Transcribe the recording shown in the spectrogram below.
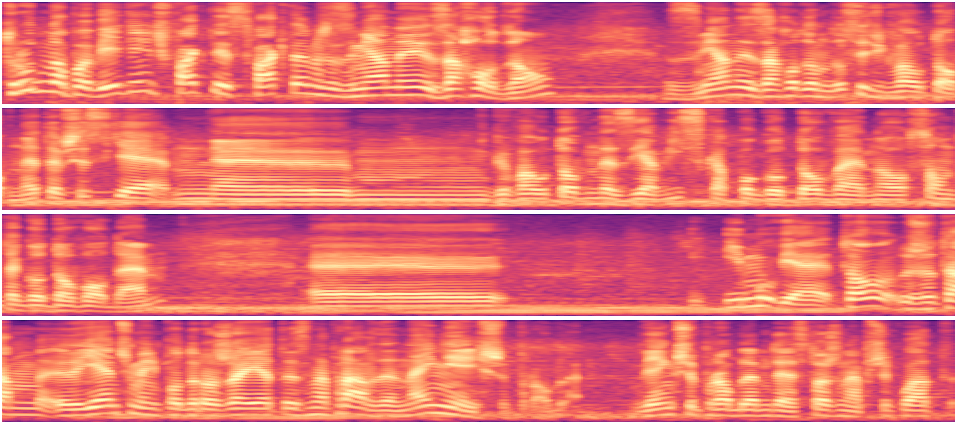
trudno powiedzieć. Fakt jest faktem, że zmiany zachodzą. Zmiany zachodzą dosyć gwałtowne. Te wszystkie. E, gwałtowne zjawiska pogodowe no, są tego dowodem. E, I mówię, to, że tam jęczmień podrożeje, to jest naprawdę najmniejszy problem. Większy problem to jest to, że na przykład e,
